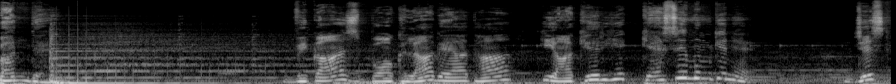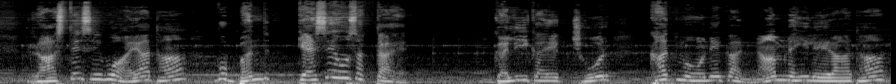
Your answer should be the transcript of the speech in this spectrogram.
बंद है। विकास बौखला गया था कि आखिर ये कैसे मुमकिन है। जिस रास्ते से वो आया था, वो बंद कैसे हो सकता है? गली का एक छोर खत्म होने का नाम नहीं ले रहा था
